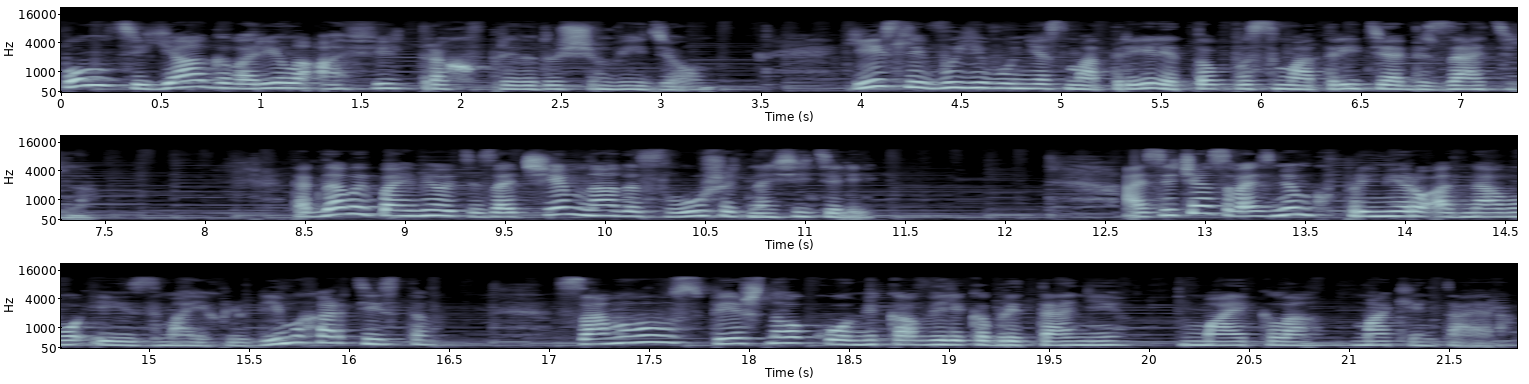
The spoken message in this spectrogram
Помните, я говорила о фильтрах в предыдущем видео. Если вы его не смотрели, то посмотрите обязательно. Тогда вы поймете, зачем надо слушать носителей. А сейчас возьмем, к примеру, одного из моих любимых артистов – самого успешного комика в Великобритании Майкла Макентайра.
